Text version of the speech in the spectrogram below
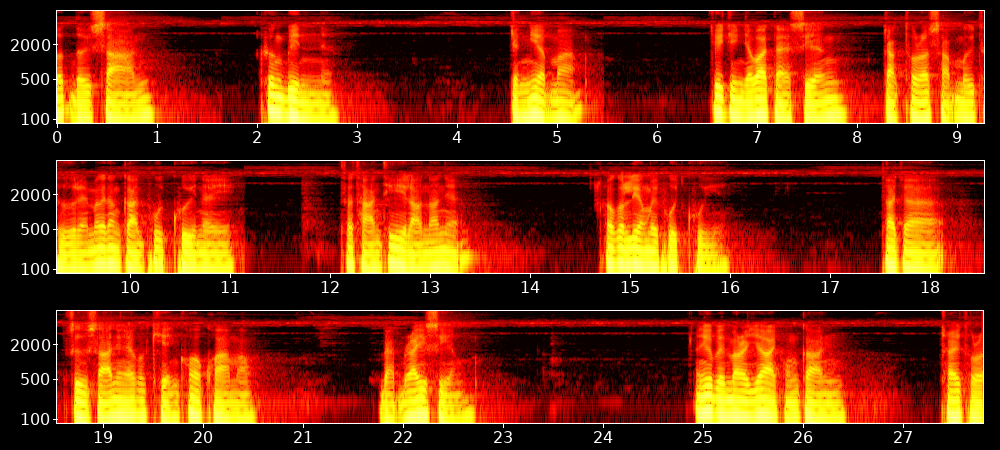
รถโดยสาร เครื่องบินเนี่ยจะเงียบมาก ที่จริงจะว่าแต่เสียงจากโทรศัพท์มือถืออะไรไม่กระทั่งการพูดคุยในสถานที่เหล่านั้นเนี่ย เขาก็เลี่ยงไม่พูดคุย ถ้าจะสื่อสารยังไงก็เขียนข้อความเอา แบบไร้เสียง อันนี้เป็นมารยาทของการใช้โทร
